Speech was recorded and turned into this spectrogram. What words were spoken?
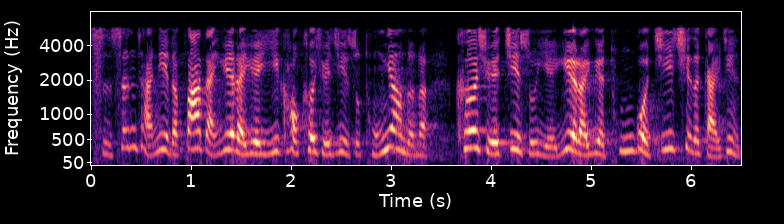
使生产力的发展越来越依靠科学技术。同样的呢，科学技术也越来越通过机器的改进，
